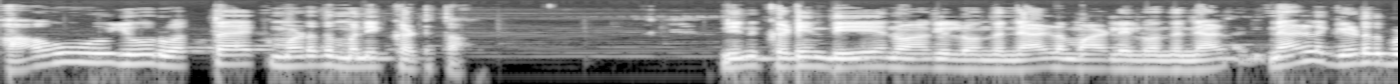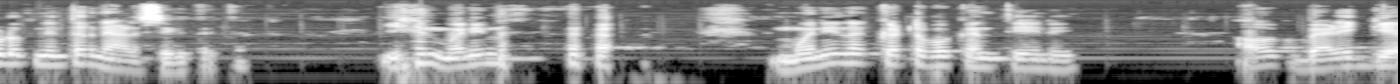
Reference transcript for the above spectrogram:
ಅವು ಇವ್ರು ಒತ್ತಾಯಕ್ಕೆ ಮಾಡದ ಮನಿ ಕಟ್ತಾವ. ನಿನ್ ಕಡಿಂದ ಏನು ಆಗ್ಲಿಲ್ಲ, ಒಂದು ನೆಳ್ಳ ಮಾಡ್ಲಿಲ್ಲ, ಒಂದು ನೆಳ್ಳ ನೆಳ್ಳ ಗಿಡದ ಬಿಡಕ್ ನಿಂತರ ನೆಳ್ಳ ಸಿಗ್ತೈತೆ. ಏನ್ ಮನಿನ ಮನಿನ ಕಟ್ಟಬೇಕಂತ ಏನಿ ಅವಕ್ ಬೆಳಿಗ್ಗೆ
